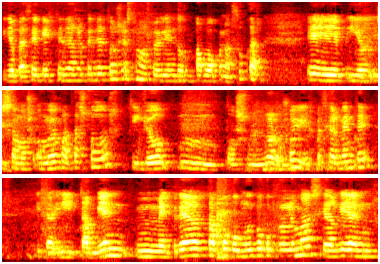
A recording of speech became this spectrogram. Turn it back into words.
y que parece que es que de repente todos estamos bebiendo agua con azúcar eh, y, y, somos homeópatas todos y yo mm, pues no lo soy especialmente y, también me crea tampoco muy poco problema si alguien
